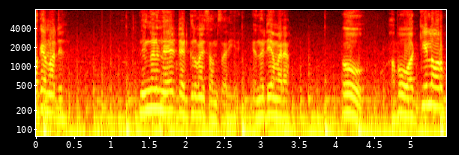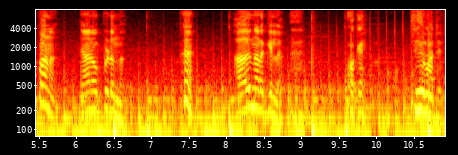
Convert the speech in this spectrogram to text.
okay Martin നിങ്ങൾ നേരിട്ട് എഡ്ഗറുമായി സംസാരിക്കുക എന്നിട്ട് ഞാൻ വരാം. ഓ അപ്പോൾ വക്കീലിന് ഉറപ്പാണ് ഞാൻ ഒപ്പിടുന്നത് ഹ്, അത് നടക്കില്ല. Okay see you Martin.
